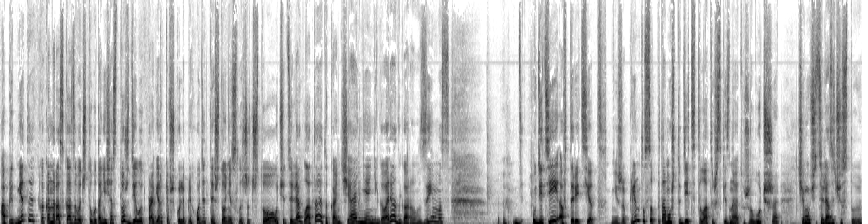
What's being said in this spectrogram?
А предметы, как она рассказывает, что вот они сейчас тоже делают проверки в школе, приходят, и что они слышат? Что учителя глотают окончания, не говорят гармзимас, у детей авторитет ниже плинтуса, потому что дети-то латышский знают уже лучше, чем учителя зачастую.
